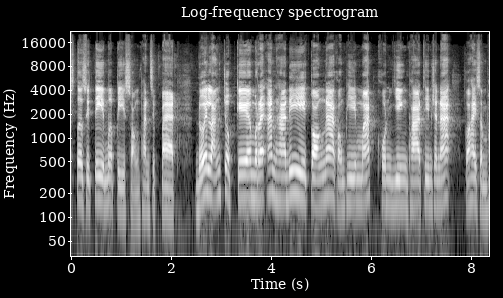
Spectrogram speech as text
สเตอร์ซิตี้เมื่อปี 2018 โดยหลังจบเกมไรอันฮาร์ดี้กองหน้าของพีมัดคนยิงพาทีมชนะ ก็ให้สัมภ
